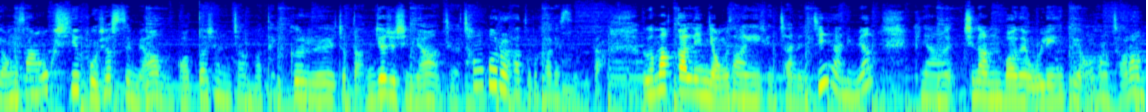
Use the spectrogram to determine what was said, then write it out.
영상 혹시 보셨으면 어떠셨는지 한번 댓글을 좀 남겨주시면 제가 참고를 하도록 하겠습니다. 음악 깔린 영상이 괜찮은지 아니면 그냥 지난번에 올린 그 영상처럼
